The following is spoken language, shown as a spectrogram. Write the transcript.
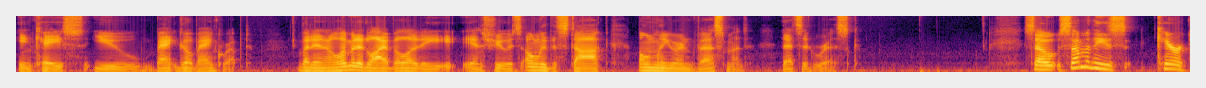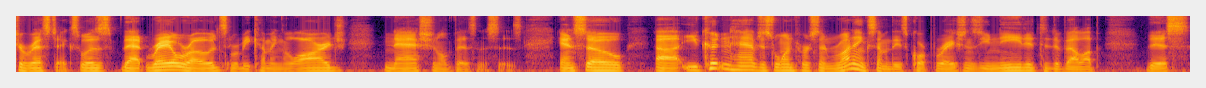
in case you bank- go bankrupt. But in a limited liability issue, it's only the stock, only your investment that's at risk. So some of these characteristics was that railroads were becoming large national businesses. And so uh, you couldn't have just one person running some of these corporations. You needed to develop this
